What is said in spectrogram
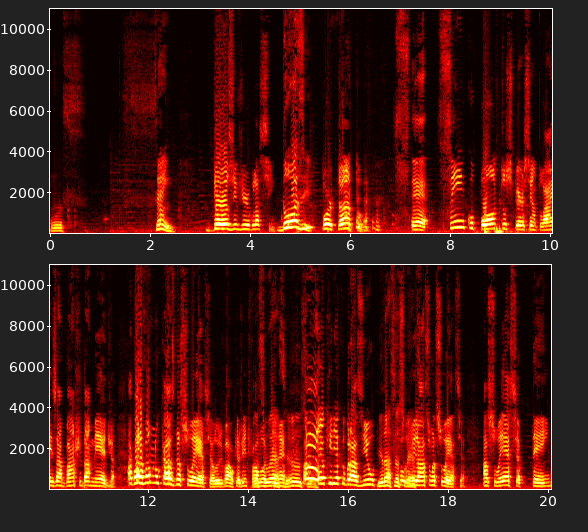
uns 100? 12,5. 12? Portanto, é 5 pontos percentuais abaixo da média. Agora vamos no caso da Suécia, Lorival, que a gente falou Suécia, aqui, né? eu ah, eu queria que o Brasil Virasse a virasse uma Suécia. A Suécia tem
